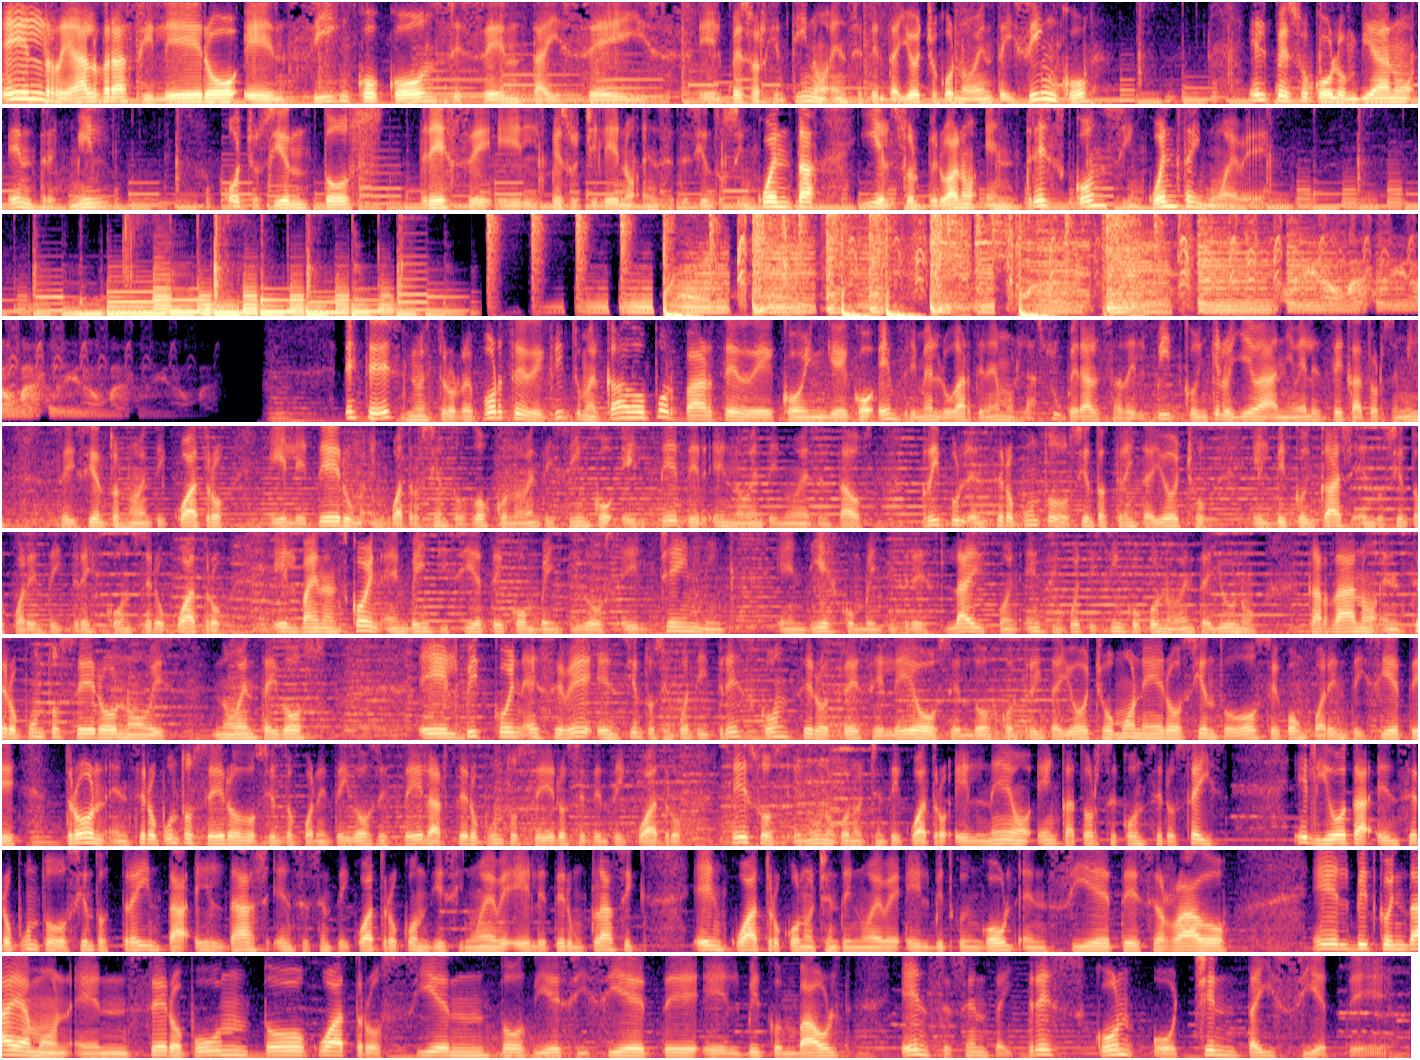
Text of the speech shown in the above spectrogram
el real brasilero en 5,66. El peso argentino en 78,95. El peso colombiano en 3.813. El peso chileno en 750. Y el sol peruano en 3,59. Este es nuestro reporte de criptomercado por parte de CoinGecko. En primer lugar tenemos la super alza del Bitcoin que lo lleva a niveles de 14.694, el Ethereum en 402,95, el Tether en 99 centavos, Ripple en 0.238, el Bitcoin Cash en 243,04, el Binance Coin en 27,22, el Chainlink en 10,23, Litecoin en 55,91, Cardano en 0.092. El Bitcoin SB en 153,03, el EOS en 2,38, Monero 112,47, Tron en 0.0242, Stellar 0.074, Tesos en 1,84, el Neo en 14,06 el IOTA en 0.230, el Dash en 64.19, el Ethereum Classic en 4.89, el Bitcoin Gold en 7 cerrado, el Bitcoin Diamond en 0.417, el Bitcoin Vault en 63.87.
